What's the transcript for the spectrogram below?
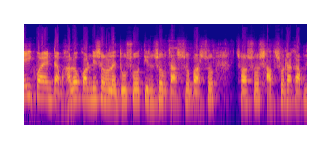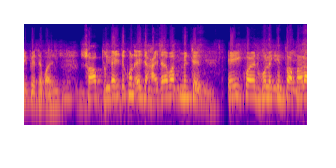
এই কয়েনটা ভালো কন্ডিশন হলে দুশো, তিনশো, চারশো, পাঁচশো, ছশো, সাতশো টাকা আপনি পেতে পারেন। সব এই দেখুন, এই যে হায়দ্রাবাদ মিন্টের এই কয়েন হলে কিন্তু আপনারা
